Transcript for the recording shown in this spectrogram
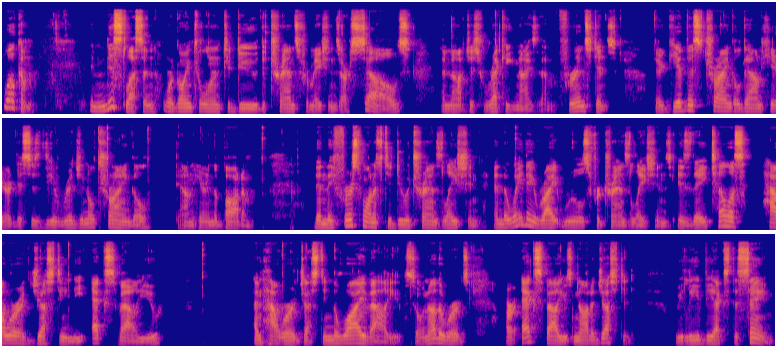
Welcome. In this lesson, we're going to learn to do the transformations ourselves and not just recognize them. For instance, they give this triangle down here. This is the original triangle down here in the bottom. Then they first want us to do a translation. And the way they write rules for translations is they tell us how we're adjusting the x value and how we're adjusting the y value. So in other words, our x value is not adjusted. We leave the x the same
